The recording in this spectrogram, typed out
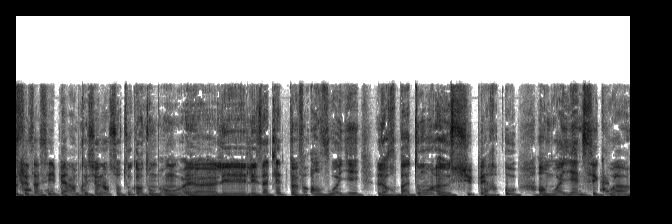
C'est ça, c'est hyper impressionnant, surtout quand on, on, euh, les, les athlètes peuvent envoyer leur bâton euh, super haut. En moyenne, c'est quoi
